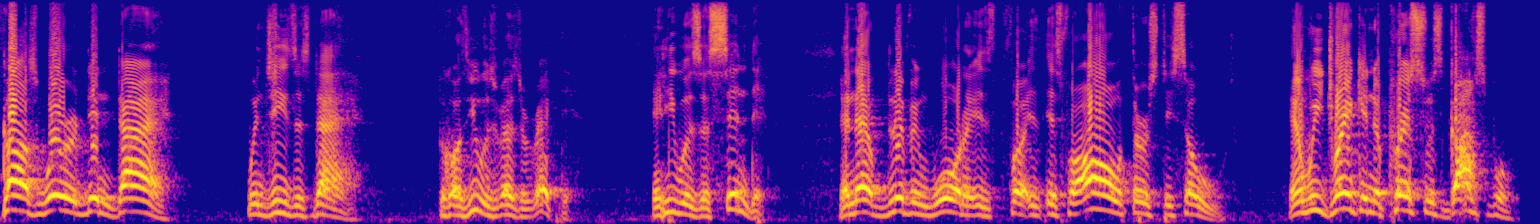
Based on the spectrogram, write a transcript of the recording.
God's word didn't die when Jesus died because he was resurrected and he was ascended. And that living water is for, is for all thirsty souls. And we drink in the precious gospel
